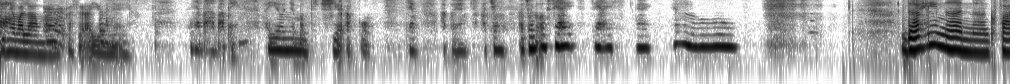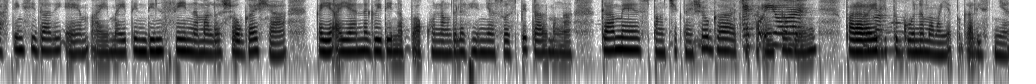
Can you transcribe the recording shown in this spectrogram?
hindi niya malaman kasi ayaw niya eh. Ayan ba, papi? Ayaw niya mag-share ako. At yung, at yung, oh, say hi, say hi, hi, hello. Dahil nga nag-fasting si Daddy M ay may tendency na malo sugar siya, kaya ayan nag-ready na po ako ng dalhin niya sa hospital, mga games, pang-check ng sugar at saka insulin para ready to go na mamaya pag alis niya.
